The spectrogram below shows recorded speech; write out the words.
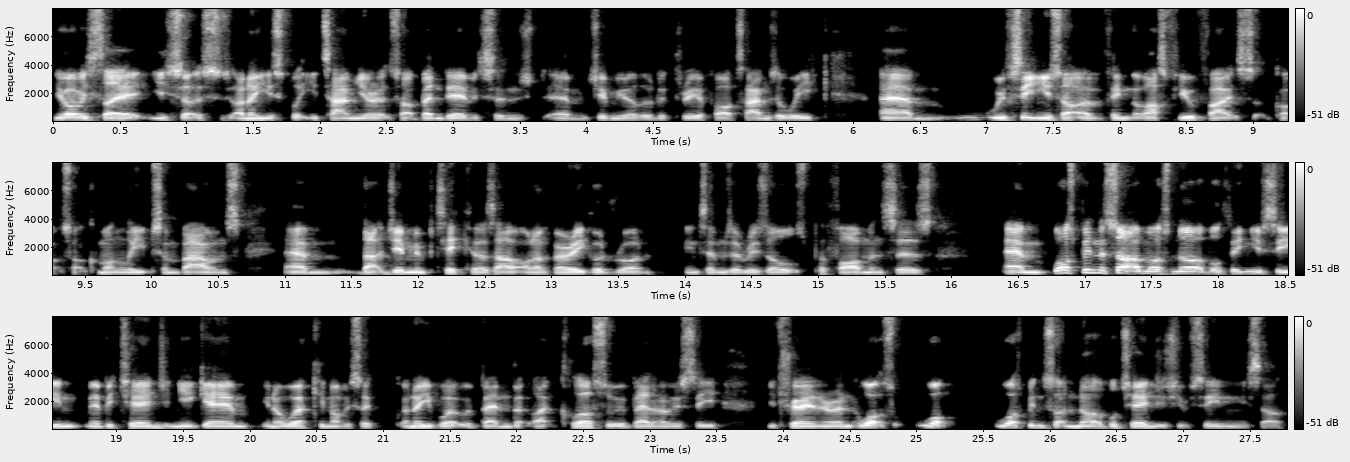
you obviously you sort of I know you split your time. You're at sort of Ben Davidson's um, gym. You alluded three or four times a week. Um, we've seen you sort of I think the last few fights got sort of come on leaps and bounds. Um, that gym in particular is out on a very good run in terms of results, performances. Um, what's been the sort of most notable thing you've seen maybe changing your game? You know, working obviously. I know you've worked with Ben, but like closer with Ben, obviously your trainer. And what's what what's been sort of notable changes you've seen in yourself?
